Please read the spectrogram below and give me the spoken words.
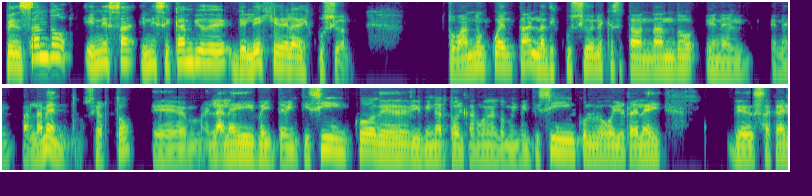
pensando en, esa, en ese cambio del eje de la discusión, tomando en cuenta las discusiones que se estaban dando en el, en el Parlamento, ¿cierto? Eh, la ley 2025 de eliminar todo el carbón en el 2025, luego hay otra ley de sacar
